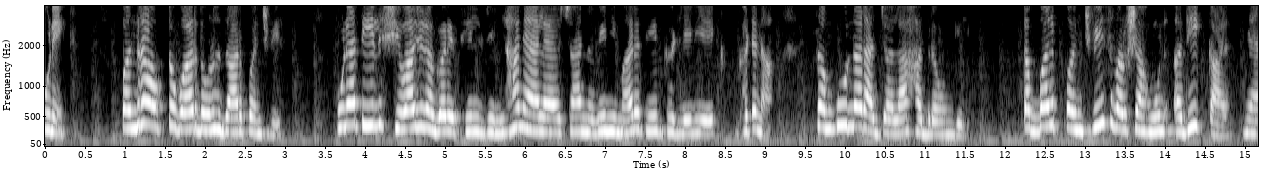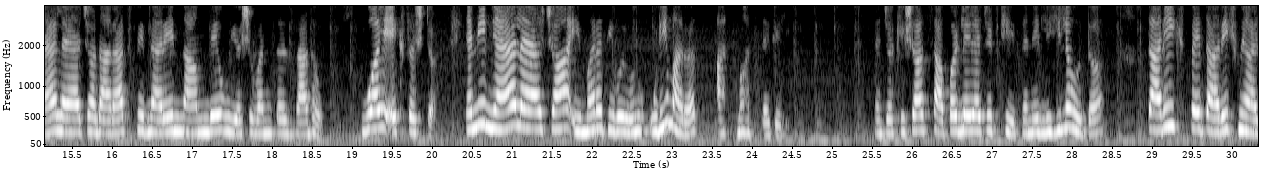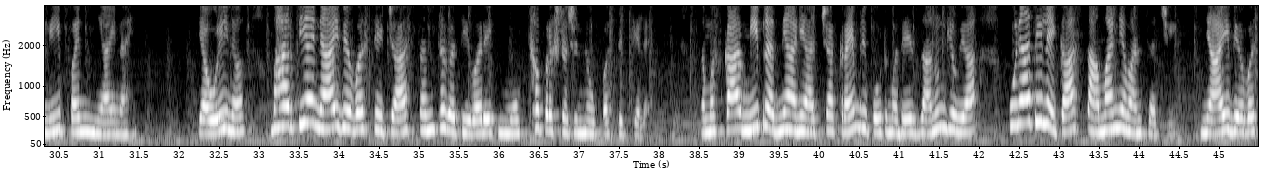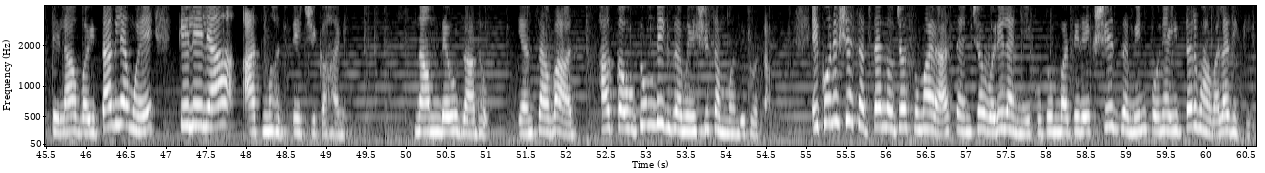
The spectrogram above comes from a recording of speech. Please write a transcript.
पुणे. पंधरा ऑक्टोबर दोन हजार पंचवीस. पुण्यातील शिवाजीनगर येथील जिल्हा न्यायालयाच्या नवीन इमारतीत घडलेली एक घटना संपूर्ण राज्याला हादरवून गेली. तब्बल पंचवीस वर्षाहून अधिक काळ न्यायालयाच्या दारात फिरणारे नामदेव यशवंत जाधव वय एकसष्ट यांनी न्यायालयाच्या इमारतीवरून उडी मारत आत्महत्या केली. त्यांच्या खिशात सापडलेल्या चिठ्ठीत त्यांनी लिहिलं होतं तारीख पे तारीख मिळाली पण न्याय नाही. या ओळीनं भारतीय न्याय व्यवस्थेच्या एक मोठं प्रश्नचिन्ह उपस्थित केलंय. नमस्कार मी प्रज्ञा आणि आजच्या क्राईम रिपोर्टमध्ये जाणून घेऊया पुण्यातील एका सामान्य माणसाची. न्याय व्यवस्थेला वैतागल्यामुळे केलेल्या आत्महत्येची कहाणी. नामदेव जाधव यांचा वाद हा कौटुंबिक जमिनीशी संबंधित होता. एकोणीसशे सत्त्याण्णवच्या सुमारास त्यांच्या वडिलांनी कुटुंबातील एक शेत जमीन कोण्या इतर भावाला विकली.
